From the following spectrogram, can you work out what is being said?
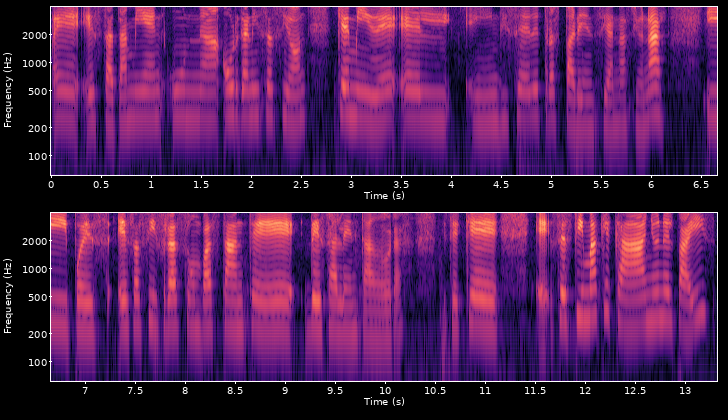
eh, está también una organización que mide el índice de transparencia nacional. Y pues esas cifras son bastante desalentadoras. Dice que eh, se estima que cada año en el país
